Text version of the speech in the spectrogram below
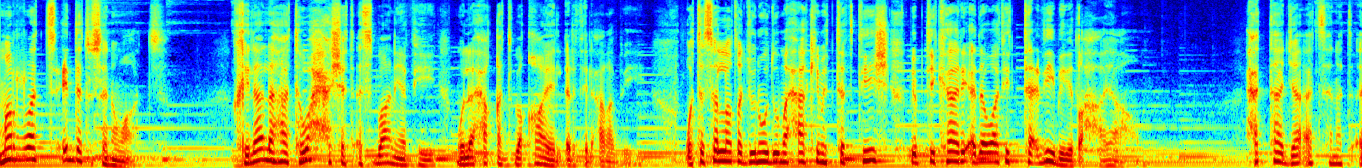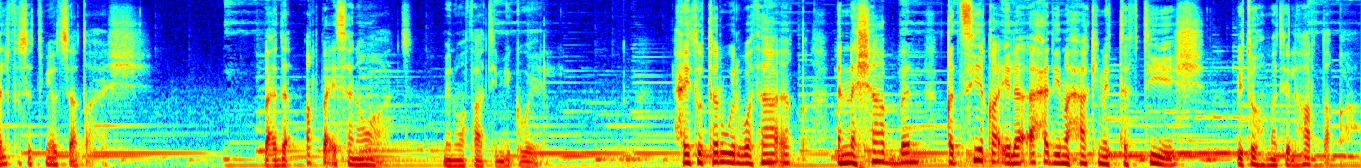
مرت عدة سنوات. خلالها توحشت أسبانيا في ملاحقة بقايا الإرث العربي وتسلط جنود محاكم التفتيش بابتكار أدوات التعذيب لضحاياهم. حتى جاءت سنة 1619 بعد أربع سنوات من وفاة ميغويل حيث تروي الوثائق أن شابا قد سيق إلى أحد محاكم التفتيش بتهمة الهرطقة.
